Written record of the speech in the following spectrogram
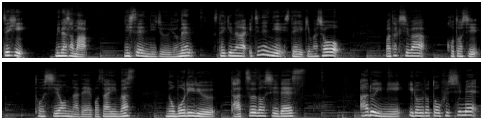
ぜひ皆様2024年素敵な一年にしていきましょう。私は今年年女でございます。上り流辰年です。ある意味いろいろと節目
